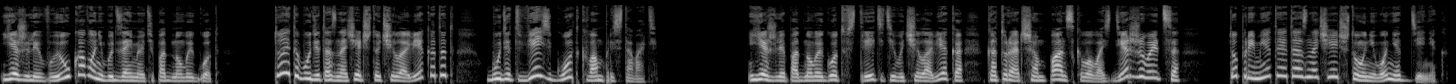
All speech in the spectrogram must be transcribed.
Ежели вы у кого-нибудь займете под Новый год, то это будет означать, что человек этот будет весь год к вам приставать. Ежели под Новый год встретите вы человека, который от шампанского воздерживается, то примета это означает, что у него нет денег.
